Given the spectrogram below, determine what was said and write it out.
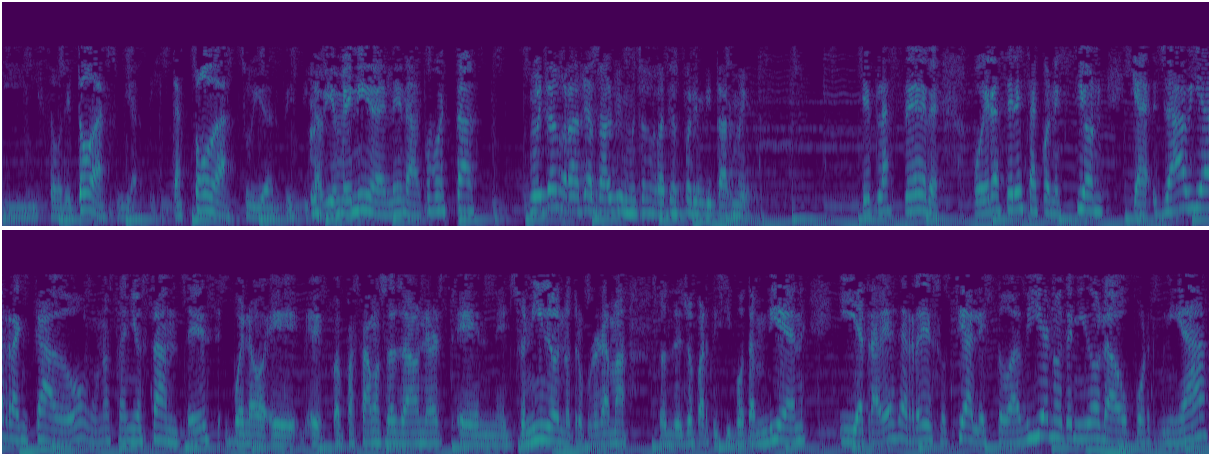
y sobre toda su vida artística, toda su vida artística. Bienvenida, Elena. ¿Cómo estás? Muchas gracias, Albi. Muchas gracias por invitarme. Qué placer poder hacer esta conexión que ya había arrancado unos años antes. Bueno, eh, eh, pasamos a Downers en el sonido, en otro programa donde yo participo también, y a través de redes sociales. Todavía no he tenido la oportunidad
